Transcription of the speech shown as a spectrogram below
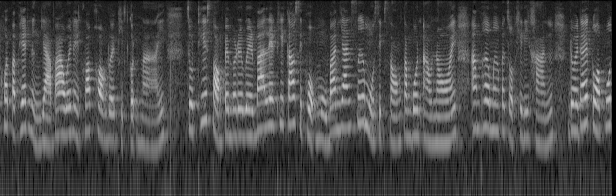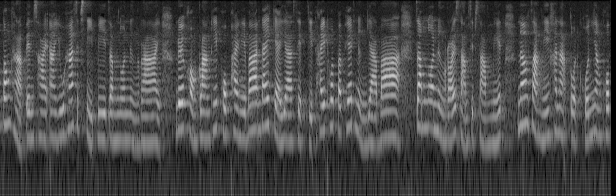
โทษประเภทหนึ่งยาบ้าไว้ในครอบครองโดยผิดกฎหมาย จุดที่ 2 เป็นบริเวณบ้านเลขที่ 96 หมู่บ้านย่านซื่อหมู่ 12 ตำบลอ่าวน้อย อำเภอเมืองประจวบคีรีขันธ์ โดยได้ตัวผู้ต้องหาเป็นชายอายุ 54 ปีจำนวนหนึ่งราย โดยของกลางที่พบภายในบ้านได้แก่ยาเสพติดให้โทษประเภทหนึ่งยาบ้าจำนวน 133 เม็ด นอกจากนี้ขณะตรวจค้นยังพบ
